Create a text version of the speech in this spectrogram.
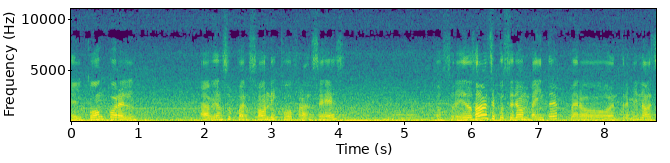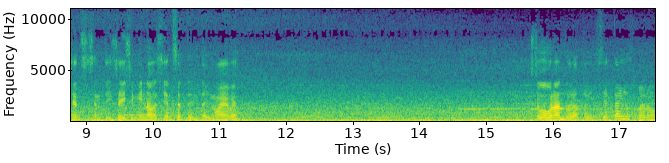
El Concorde, el avión supersónico francés, construido, solamente se construyeron 20, pero entre 1966 y 1979. Estuvo volando durante 27 años, pero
